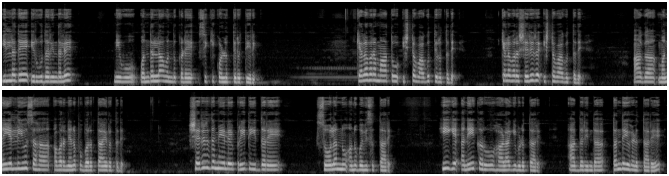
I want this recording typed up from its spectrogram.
ಇಲ್ಲದೇ ಇರುವುದರಿಂದಲೇ ನೀವು ಒಂದಲ್ಲ ಒಂದು ಕಡೆ ಸಿಕ್ಕಿಕೊಳ್ಳುತ್ತಿರುತ್ತೀರಿ. ಕೆಲವರ ಮಾತು ಇಷ್ಟವಾಗುತ್ತಿರುತ್ತದೆ. ಕೆಲವರ ಶರೀರ ಇಷ್ಟವಾಗುತ್ತದೆ. ಆಗ ಮನೆಯಲ್ಲಿಯೂ ಸಹ ಅವರ ನೆನಪು ಬರುತ್ತಾ ಇರುತ್ತದೆ. ಶರೀರದ ಮೇಲೆ ಪ್ರೀತಿ ಇದ್ದರೆ ಸೋಲನ್ನು ಅನುಭವಿಸುತ್ತಾರೆ. ಹೀಗೆ ಅನೇಕರು ಹಾಳಾಗಿ ಬಿಡುತ್ತಾರೆ. ಆದ್ದರಿಂದ ತಂದೆಯು ಹೇಳುತ್ತಾರೆ,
